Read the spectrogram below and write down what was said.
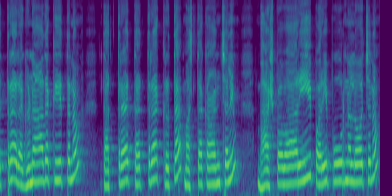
எத்திர ரகுநாத கீர்த்தனம் தத்ர தத்ர கிருத மஸ்தகாஞ்சலிம் பாஷ்பவாரி பரிபூர்ணலோச்சனம்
